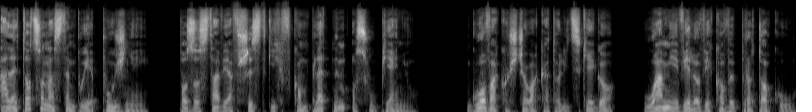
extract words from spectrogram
Ale to, co następuje później, pozostawia wszystkich w kompletnym osłupieniu. Głowa Kościoła katolickiego łamie wielowiekowy protokół,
